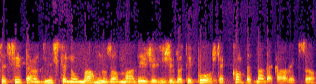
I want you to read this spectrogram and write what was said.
Ceci étant dit, ce que nos membres nous ont demandé, j'ai voté pour, j'étais complètement d'accord avec ça,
